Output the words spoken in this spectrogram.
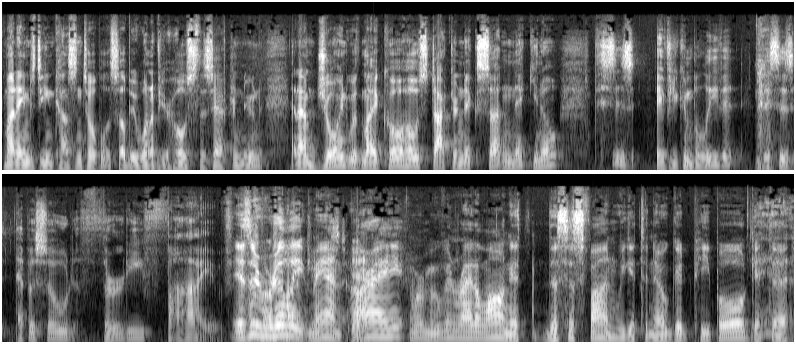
My name is Dean Constantopoulos. I'll be one of your hosts this afternoon, and I'm joined with my co host, Dr. Nick Sutton. Nick, you know, this is, if you can believe it, this is episode 35. Is it really? podcast. Man, Yeah. all right, we're moving right along. It, this is fun. We get to know good people, get Yeah. to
